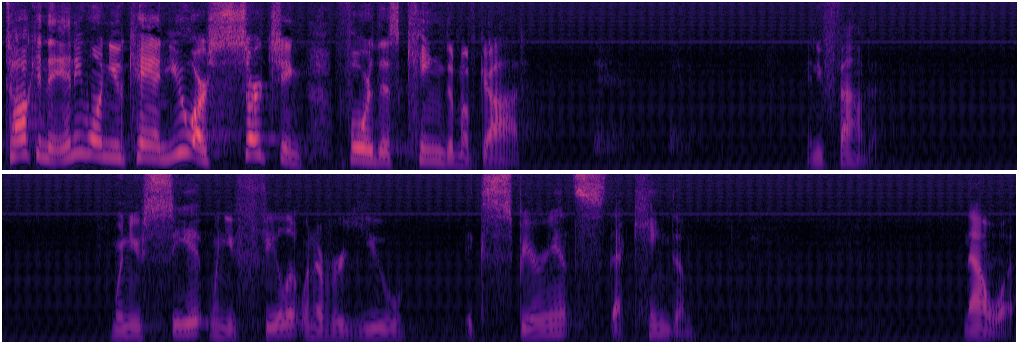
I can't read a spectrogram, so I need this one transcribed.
talking to anyone you can. You are searching for this kingdom of God. And you found it. When you see it, when you feel it, whenever you experience that kingdom, now what?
